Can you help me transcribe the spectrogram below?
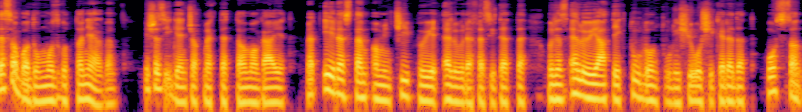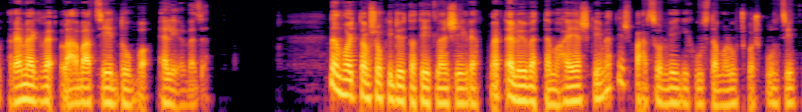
de szabadon mozgott a nyelvem, és ez igencsak megtette a magáét, mert éreztem, amint csípőjét előre feszítette, hogy az előjáték túlon túl is jól sikeredett, hosszan, remegve, lábát szétdobva, elélvezett. Nem hagytam sok időt a tétlenségre, mert elővettem a helyeskémet, és párszor végighúztam a lucskos puncin,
